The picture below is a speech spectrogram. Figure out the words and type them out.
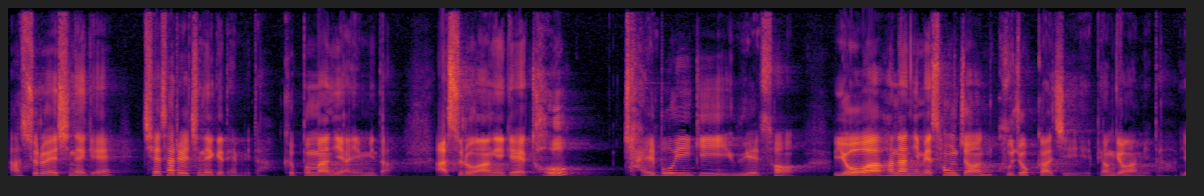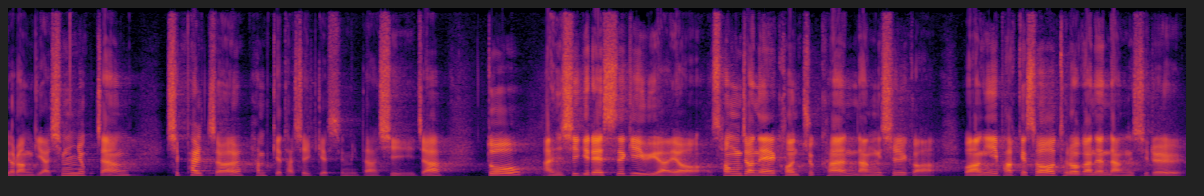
아수르의 신에게 제사를 지내게 됩니다. 그뿐만이 아닙니다. 아수르 왕에게 더욱 잘 보이기 위해서 여호와 하나님의 성전 구조까지 변경합니다. 열왕기하 16장 18절 함께 다시 읽겠습니다. 시작. 또 안식일에 쓰기 위하여 성전에 건축한 낭실과 왕이 밖에서 들어가는 낭실을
